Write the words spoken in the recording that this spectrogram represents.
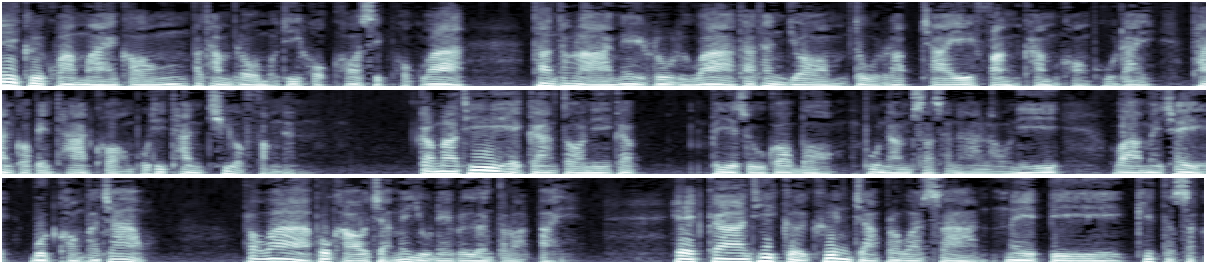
นี่คือความหมายของพระธรรมโรมบทที่ 6 ข้อ 16 ว่า ท่านทั้งหลายไม่รู้หรือว่าถ้าท่านยอมตูรับใช้ฟังคำของผู้ใด ท่านก็เป็นทาสของผู้ที่ท่านเชื่อฟังนั้น กลับมาที่เหตุการณ์ตอนนี้ครับพระเยซูก็บอกผู้นำศาสนาเหล่านี้ ว่าไม่ใช่บุตรของพระเจ้า เพราะว่าพวกเขาจะไม่อยู่ในเรือนตลอดไป เหตุการณ์ที่เกิดขึ้นจากประวัติศาสตร์ในปีคิตศัก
